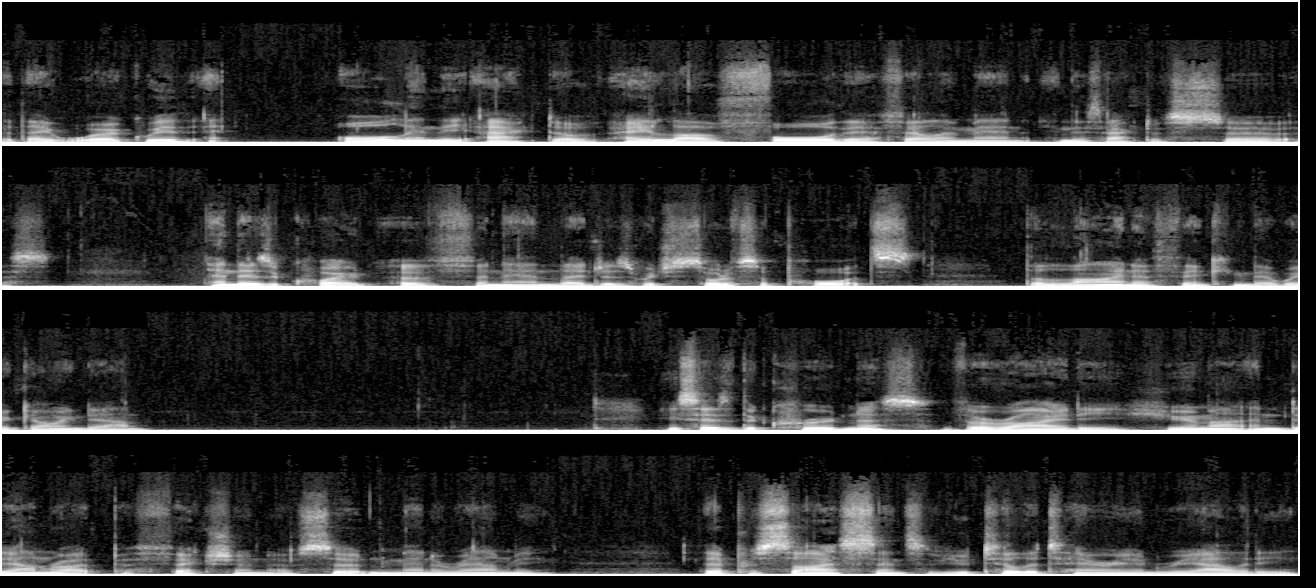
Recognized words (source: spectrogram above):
that they work with, all in the act of a love for their fellow man, in this act of service. And there's a quote of Fernand Léger's which sort of supports the line of thinking that we're going down. He says the crudeness, variety, humour, and downright perfection of certain men around me, their precise sense of utilitarian reality,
